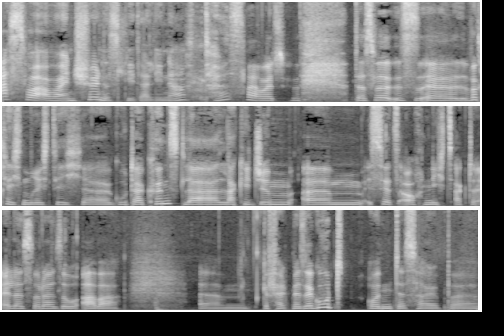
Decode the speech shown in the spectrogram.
Das war aber ein schönes Lied, Alina. Das war aber schön. Das ist äh, wirklich ein richtig äh, guter Künstler. Lucky Jim ähm, ist jetzt auch nichts Aktuelles oder so, aber ähm, gefällt mir sehr gut und deshalb äh,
